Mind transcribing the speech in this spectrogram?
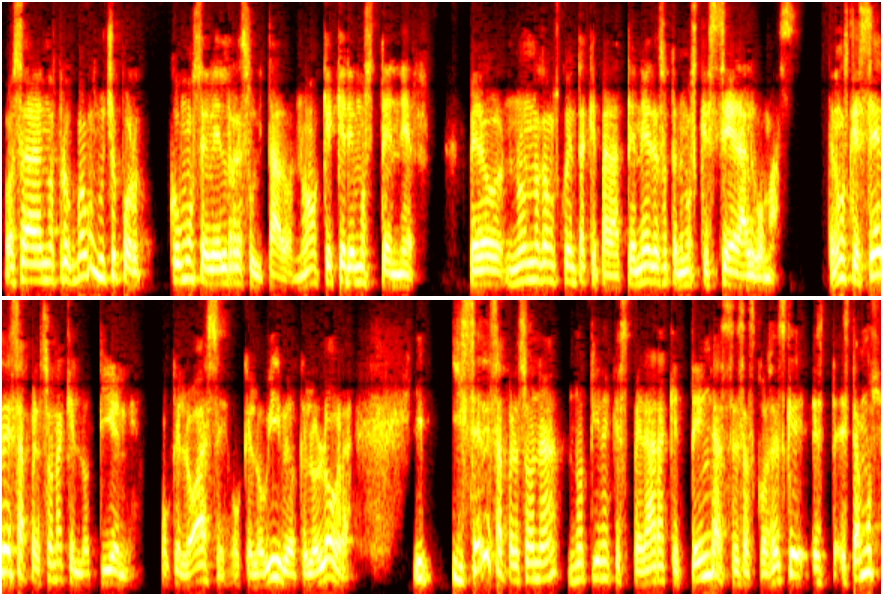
O sea, nos preocupamos mucho por cómo se ve el resultado, ¿no? ¿Qué queremos tener? Pero no nos damos cuenta que para tener eso tenemos que ser algo más. Tenemos que ser esa persona que lo tiene. O que lo hace, o que lo vive, o que lo logra. Y, ser esa persona no tiene que esperar a que tengas esas cosas. Es que estamos,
